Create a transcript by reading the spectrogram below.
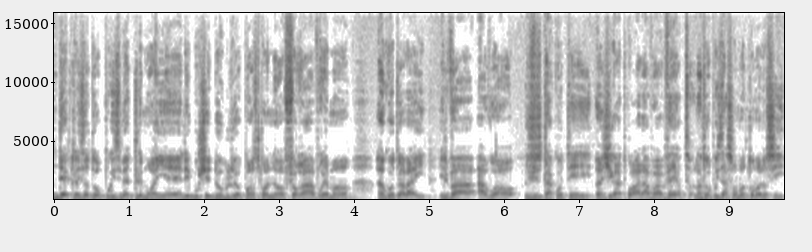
Dès que les entreprises mettent les moyens, les bouchées doubles, je pense qu'on en fera vraiment un gros travail. Il va avoir juste à côté un giratoire, la voie verte. L'entreprise a son bon de commande aussi.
